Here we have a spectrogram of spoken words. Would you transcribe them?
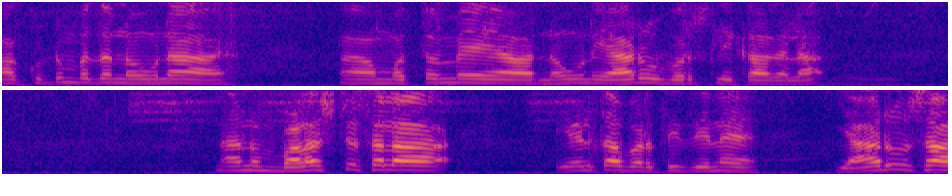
ಆ ಕುಟುಂಬದ ನೋವನ್ನ ಮತ್ತೊಮ್ಮೆ ಆ ನೋವನ್ನು ಯಾರೂ ಭರಿಸ್ಲಿಕ್ಕಾಗಲ್ಲ ನಾನು ಭಾಳಷ್ಟು ಸಲ ಹೇಳ್ತಾ ಬರ್ತಿದ್ದೇನೆ, ಯಾರೂ ಸಹ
